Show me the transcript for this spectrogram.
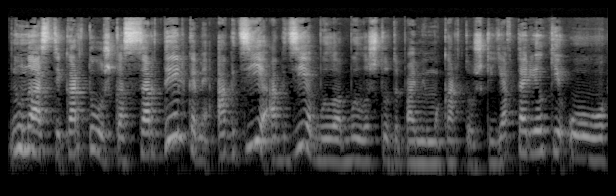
у Насти картошка с сардельками, а где, а где было, было что-то помимо картошки? Я в тарелке у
